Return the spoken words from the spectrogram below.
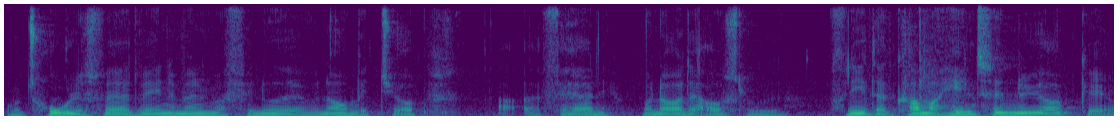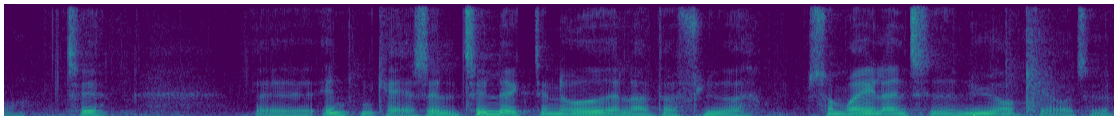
utrolig svært ved indimellem at finde ud af, hvornår mit job er færdigt, hvornår er det afsluttet. Fordi der kommer hele tiden nye opgaver til. Øh, enten kan jeg selv tillægge det noget, eller der flyder som regel altid nye opgaver til.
